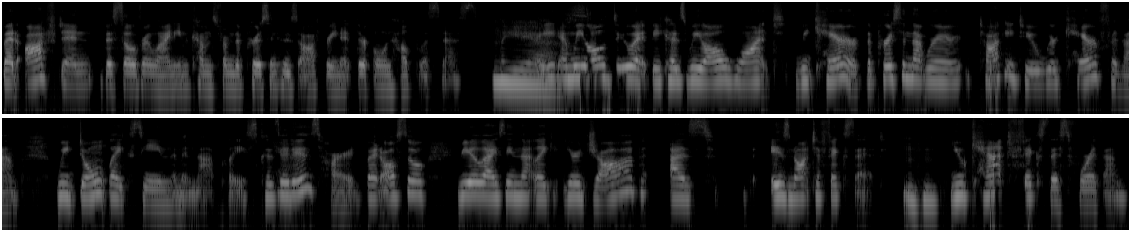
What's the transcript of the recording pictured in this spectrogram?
But often the silver lining comes from the person who's offering it their own helplessness. Yes. Right. And we all do it because we all want, we care. The person that we're talking to, we care for them. We don't like seeing them in that place because yeah. it is hard, but also realizing that like your job as is not to fix it. Mm-hmm. You can't fix this for them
